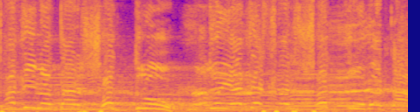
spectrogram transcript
স্বাধীনতার শত্রু, তুই এদেশের শত্রু বেটা।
